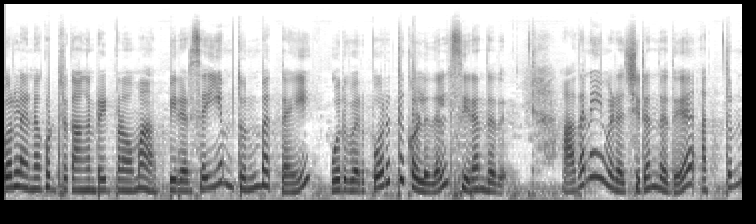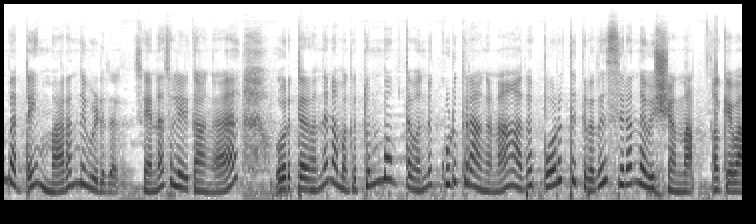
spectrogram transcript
பொருள் என்ன கொடுத்துருக்காங்கன்னு ரீட் பண்ணுவோமா? பிறர் செய்யும் துன்பத்தை ஒருவர் பொறுத்து கொள்ளுதல் சிறந்தது. அதனை விட சிறந்தது அத்துன்பத்தை மறந்து விடுதல். ஸோ என்ன சொல்லியிருக்காங்க? ஒருத்தர் வந்து நமக்கு துன்பத்தை வந்து கொடுக்குறாங்கன்னா அதை பொறுத்துக்கிறது சிறந்த விஷயந்தான் ஓகேவா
